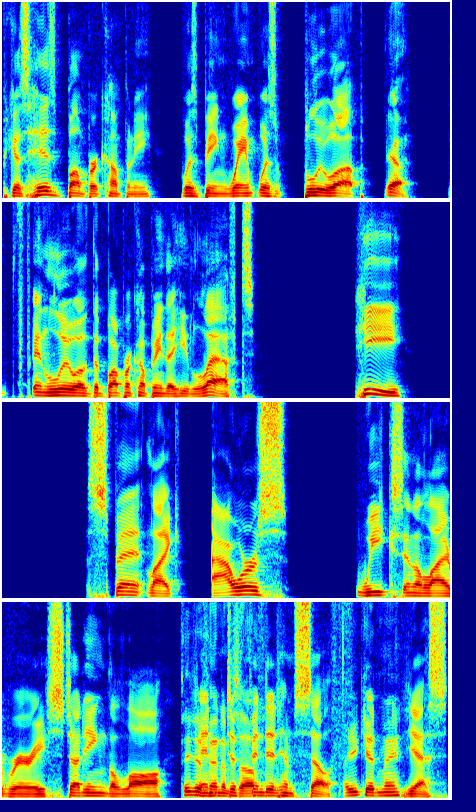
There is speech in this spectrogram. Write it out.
because his bumper company was being way, was blew up yeah, in lieu of the bumper company that he left, he spent like hours, weeks in a library studying the law Did he defend and himself? defended himself. Are you kidding me? Yes.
